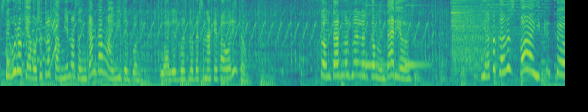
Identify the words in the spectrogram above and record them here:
Seguro que a vosotros también os encanta My Little Pony. ¿Cuál es vuestro personaje favorito? Contárnoslo en los comentarios. ¡Y ha tocado Spike! ¡Qué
